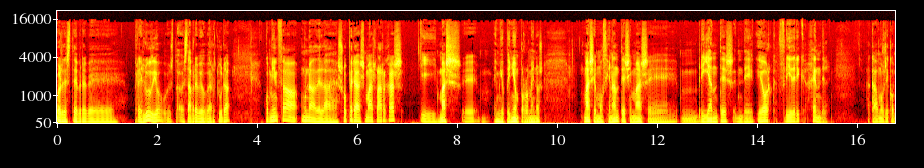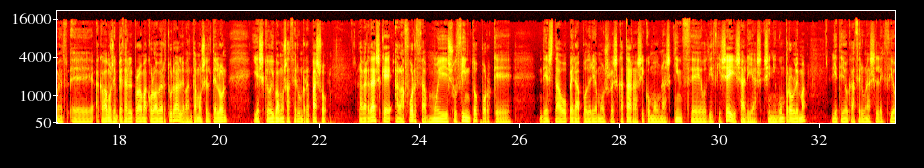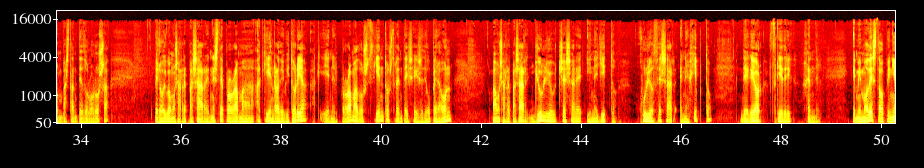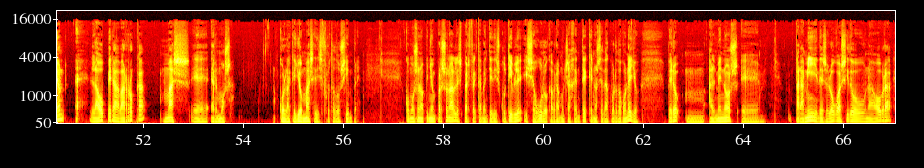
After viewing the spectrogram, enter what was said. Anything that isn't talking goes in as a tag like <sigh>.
Después de este breve preludio, esta breve obertura, comienza una de las óperas más largas y más, eh, en mi opinión por lo menos, más emocionantes y más eh, brillantes de Georg Friedrich Händel. Acabamos de, eh, acabamos de empezar el programa con la abertura, levantamos el telón y es que hoy vamos a hacer un repaso. La verdad es que a la fuerza muy sucinto porque de esta ópera podríamos rescatar así como unas 15 o 16 arias sin ningún problema y he tenido que hacer una selección bastante dolorosa, pero hoy vamos a repasar en este programa aquí en Radio Vitoria, aquí en el programa 236 de Ópera On, vamos a repasar Julio Cesare in Egipto, Julio César en Egipto, de Georg Friedrich Händel. En mi modesta opinión, la ópera barroca más eh, hermosa con la que yo más he disfrutado siempre. Como es una opinión personal, es perfectamente discutible y seguro que habrá mucha gente que no esté de acuerdo con ello. Pero mm, al menos eh, para mí, desde luego, ha sido una obra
